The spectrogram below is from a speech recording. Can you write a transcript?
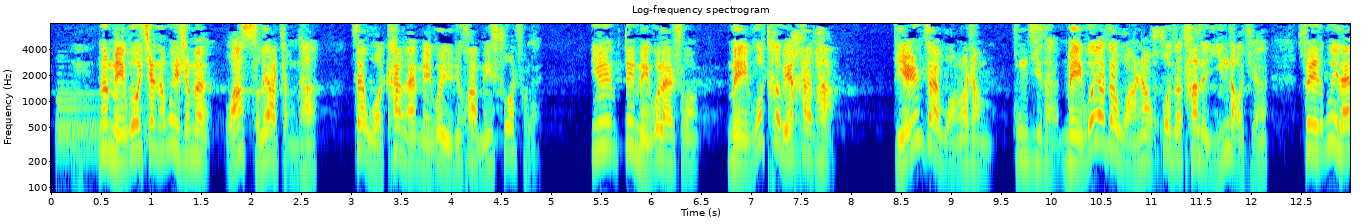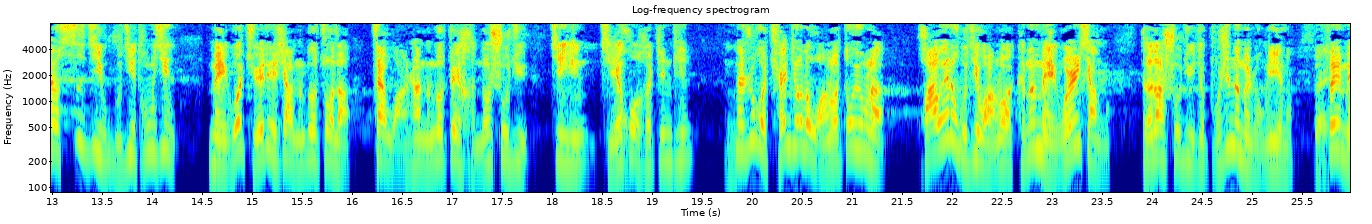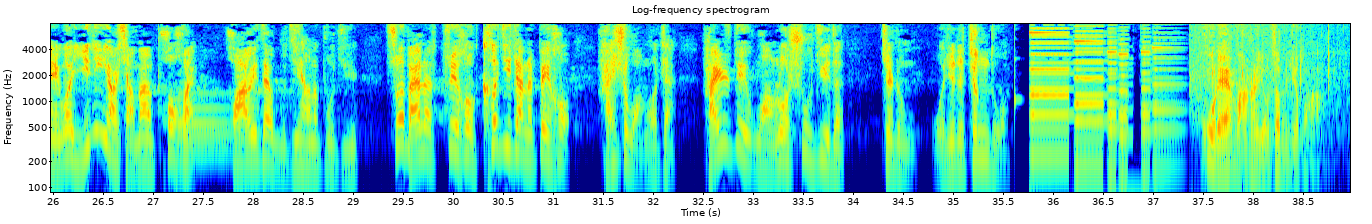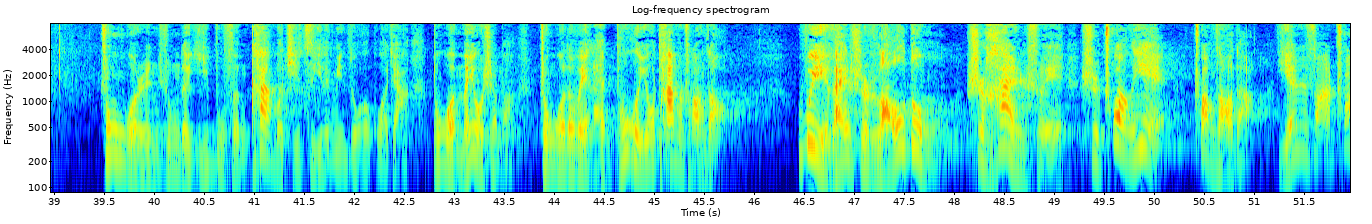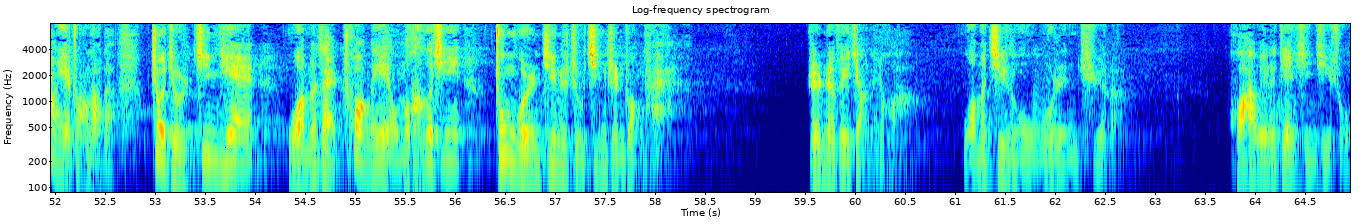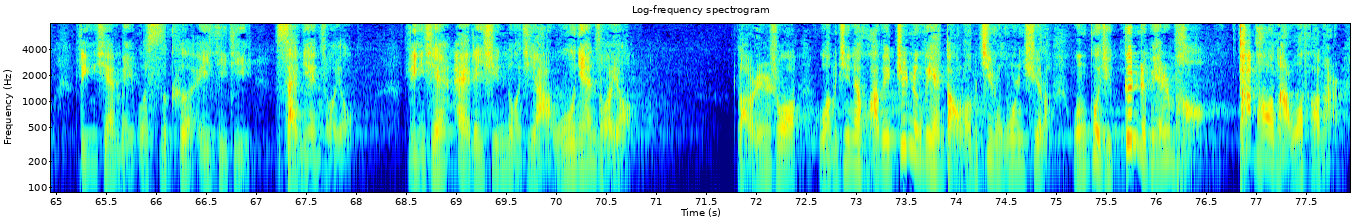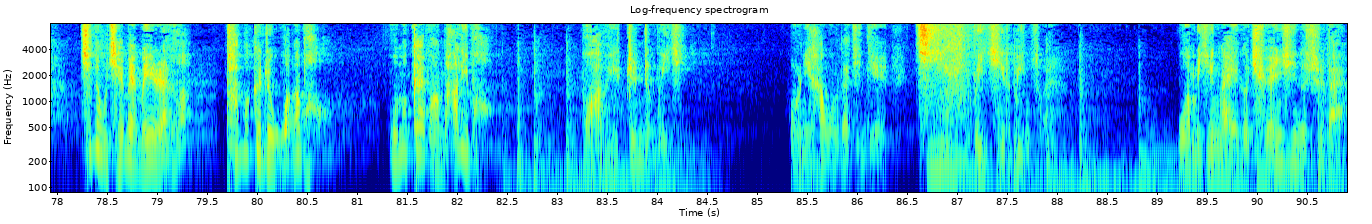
那美国现在为什么往死了要整他？在我看来，美国有句话没说出来，因为对美国来说，美国特别害怕别人在网络上攻击他，美国要在网上获得他的引导权，所以未来要四 G、五 G 通信，美国绝对是要能够做到在网上能够对很多数据进行截获和侦听。那如果全球的网络都用了华为的五 G 网络，可能美国人想得到数据就不是那么容易了。所以美国一定要想办法破坏华为在五 G 上的布局。说白了，最后科技战的背后还是网络战，还是对网络数据的这种，我觉得争夺。互联网上有这么一句话：中国人中的一部分看不起自己的民族和国家。不过没有什么，中国的未来不会由他们创造，未来是劳动、是汗水、是创业创造的，研发创业创造的。这就是今天我们在创业，我们核心中国人今日这种精神状态。任正非讲那话：“我们进入无人区了。华为的电信技术领先美国思科 AT&T 三年左右，领先爱立信、诺基亚五年左右。老人说，我们今天华为真正危险到了，我们进入无人区了。我们过去跟着别人跑，他跑哪儿我跑哪儿。今天我前面没人了，他们跟着我们跑，我们该往哪里跑？华为真正危机。我说，你看我们在今天机遇危机的并存。”我们迎来一个全新的时代。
